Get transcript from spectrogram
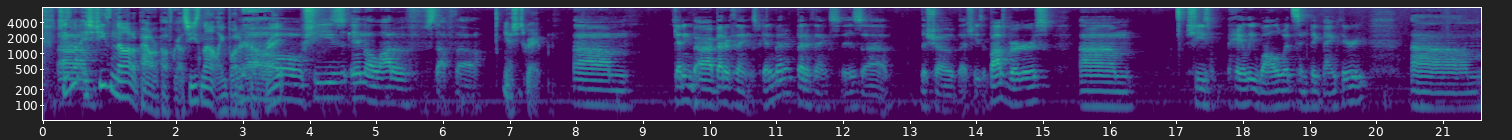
She's not. She's not a Powerpuff Girl. She's not like Buttercup, right? Oh, she's in a lot of stuff though. Yeah, she's great. Um, getting uh, better things. Getting better. Better things is uh, the show that she's at. Bob's Burgers. Um, she's Haley Wolowitz in Big Bang Theory. Um,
